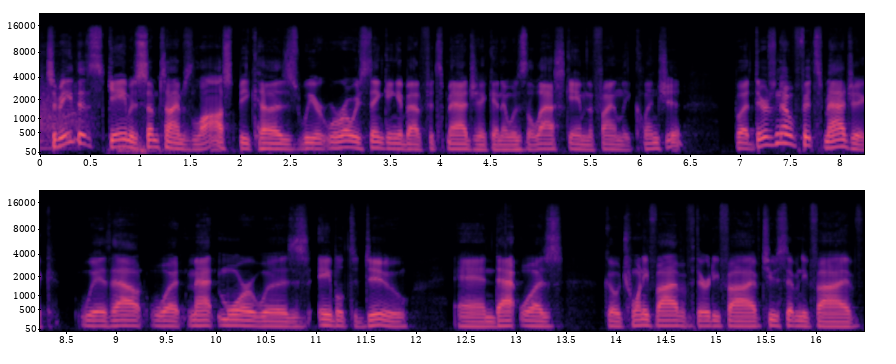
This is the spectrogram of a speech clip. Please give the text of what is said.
game. To me, this game is sometimes lost because we're we're always thinking about Fitzmagic, and it was the last game to finally clinch it. But there's no Fitzmagic without what Matt Moore was able to do, and that was go 25 of 35, 275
